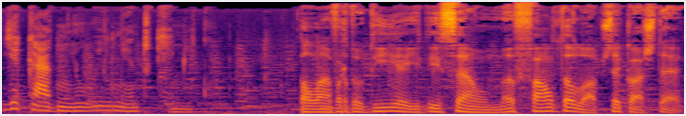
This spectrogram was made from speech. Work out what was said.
e a cádmio, o elemento químico. Palavra do dia, edição Mafalda Lopes da Costa.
